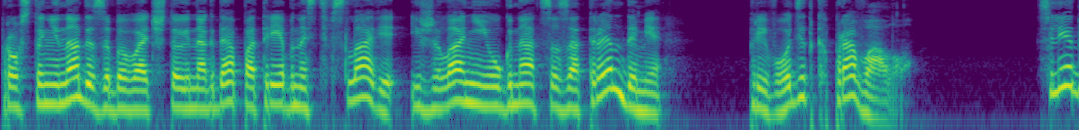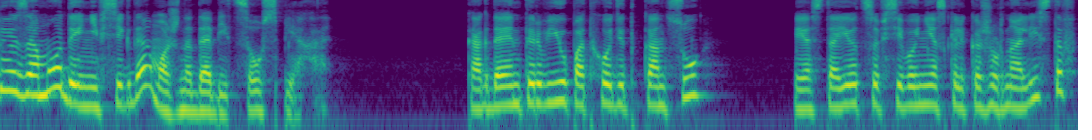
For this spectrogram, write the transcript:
Просто не надо забывать, что иногда потребность в славе и желание угнаться за трендами приводит к провалу. Следуя за модой, не всегда можно добиться успеха. Когда интервью подходит к концу и остается всего несколько журналистов,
